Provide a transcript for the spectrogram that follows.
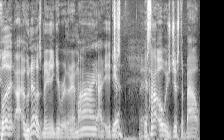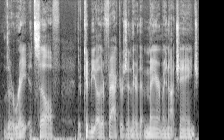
but I, who knows? Maybe they get rid of their MI. I, it just Yeah. it's not always just about the rate itself. There could be other factors in there that may or may not change.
